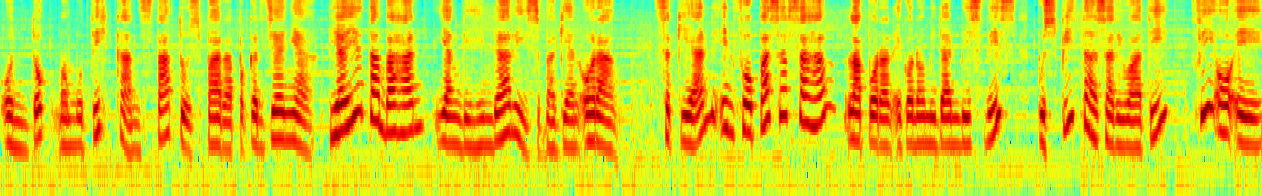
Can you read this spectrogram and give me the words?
untuk memutihkan status para pekerjanya. Biaya tambahan yang dihindari sebagian orang. Sekian info pasar saham, laporan ekonomi dan bisnis, Puspita Sariwati, VOA,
